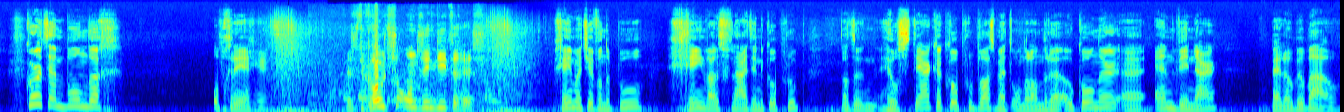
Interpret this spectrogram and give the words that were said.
kort en bondig op gereageerd. Dat is de grootste onzin die er is. Geen Mathieu van der Poel, geen Wout van Aert in de kopgroep. Dat een heel sterke kopgroep was met onder andere O'Connor eh, en winnaar Pello Bilbao.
